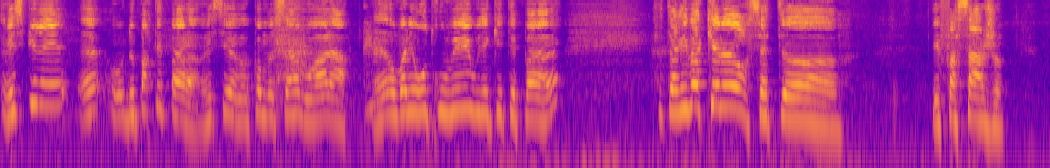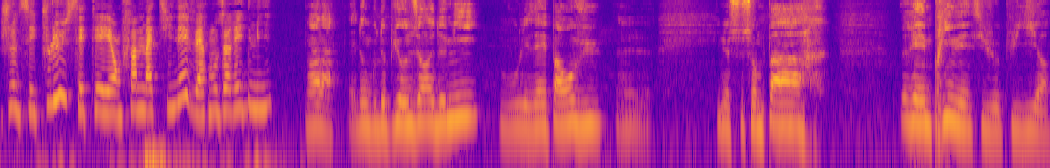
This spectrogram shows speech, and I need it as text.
respirez, hein, oh, ne partez pas là, restez euh, comme ça, voilà. Hein, on va les retrouver, vous inquiétez pas. Hein. C'est arrivé à quelle heure cette euh, effaçage? Je ne sais plus, c'était en fin de matinée, vers 11h30. Voilà. Et donc depuis 11h30, vous les avez pas revus. Euh, Ils ne se sont pas réimprimés, si je puis dire.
